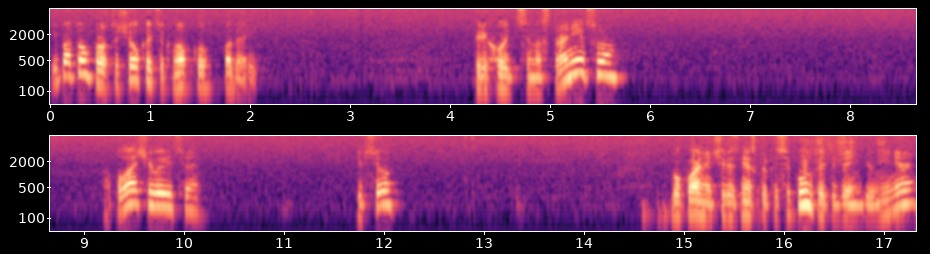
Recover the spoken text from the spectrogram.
И потом просто щелкайте кнопку «Подарить». Переходите на страницу, оплачиваете, и все. Буквально через несколько секунд эти деньги у меня.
